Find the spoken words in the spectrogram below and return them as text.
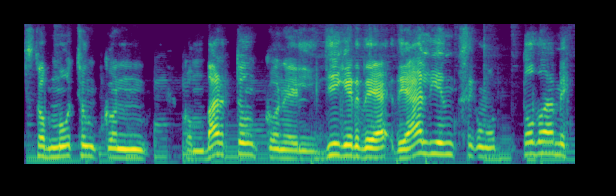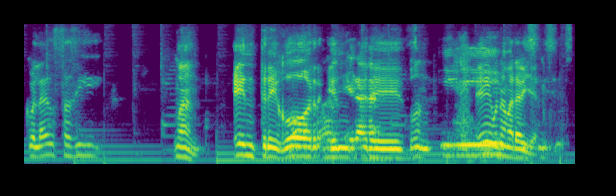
stop motion con, con Barton, con el Jigger de, de Alien, como toda mezcolanza así, man, entre gore, man, era- entre... Y- es una maravilla. sí, sí, sí.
